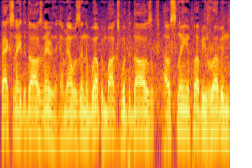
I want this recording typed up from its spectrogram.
vaccinate the dogs and everything. I mean, I was in the whelping box with the dogs. I was slinging puppies, rubbing,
